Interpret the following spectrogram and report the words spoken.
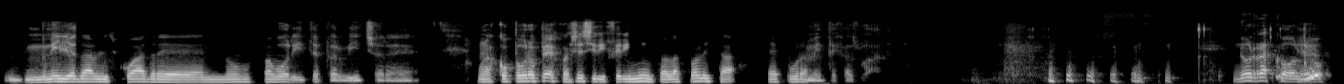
meglio dargli squadre non favorite per vincere una Coppa Europea, qualsiasi riferimento all'attualità è puramente casuale. non raccolgo,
